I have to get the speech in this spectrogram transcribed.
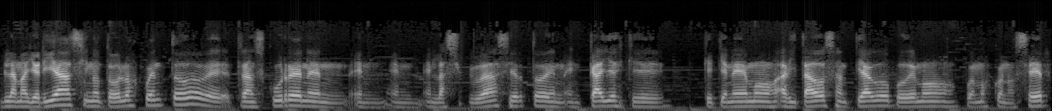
la mayoría, si no todos los cuentos, eh, transcurren en, la ciudad, ¿cierto? En, en calles que, que quienes hemos habitado Santiago podemos, podemos conocer.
